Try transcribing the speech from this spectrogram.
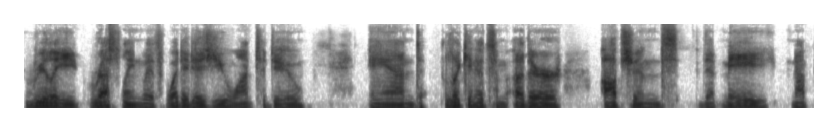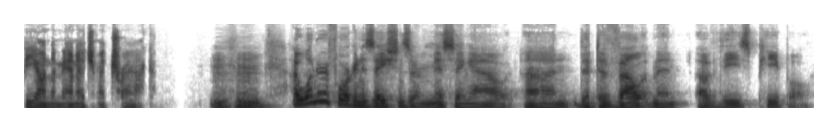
really wrestling with what it is you want to do and looking at some other options that may not be on the management track mm-hmm. i wonder if organizations are missing out on the development of these people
